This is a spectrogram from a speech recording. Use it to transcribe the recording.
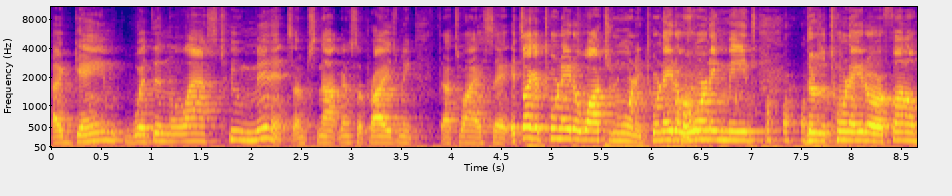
a game within the last two minutes, I'm just not going to surprise me. That's why I say it's like a tornado watch and warning. Tornado warning means there's a tornado or a funnel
